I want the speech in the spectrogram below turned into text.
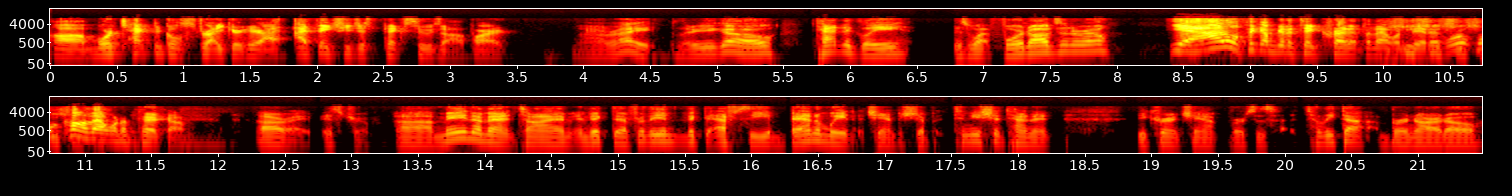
uh, more technical striker here, I, I think she just picks Souza apart. All right, there you go. Technically, is what four dogs in a row? Yeah, I don't think I'm gonna take credit for that one. Being we'll, we'll call that one a pick 'em. All right, it's true. Uh, main event time, Invicta for the Invicta FC Bantamweight Championship. Tanisha Tennant, the current champ, versus Talita Bernardo.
